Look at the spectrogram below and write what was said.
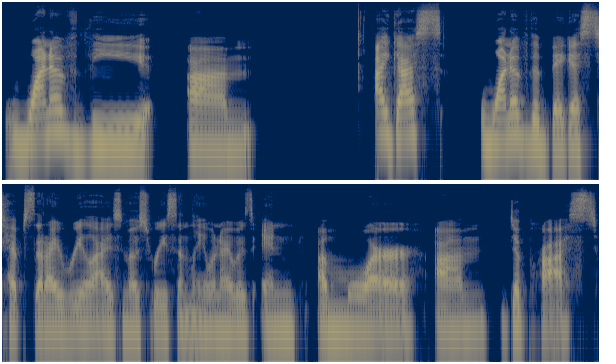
one of the, um, I guess, one of the biggest tips that I realized most recently when I was in a more um, depressed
